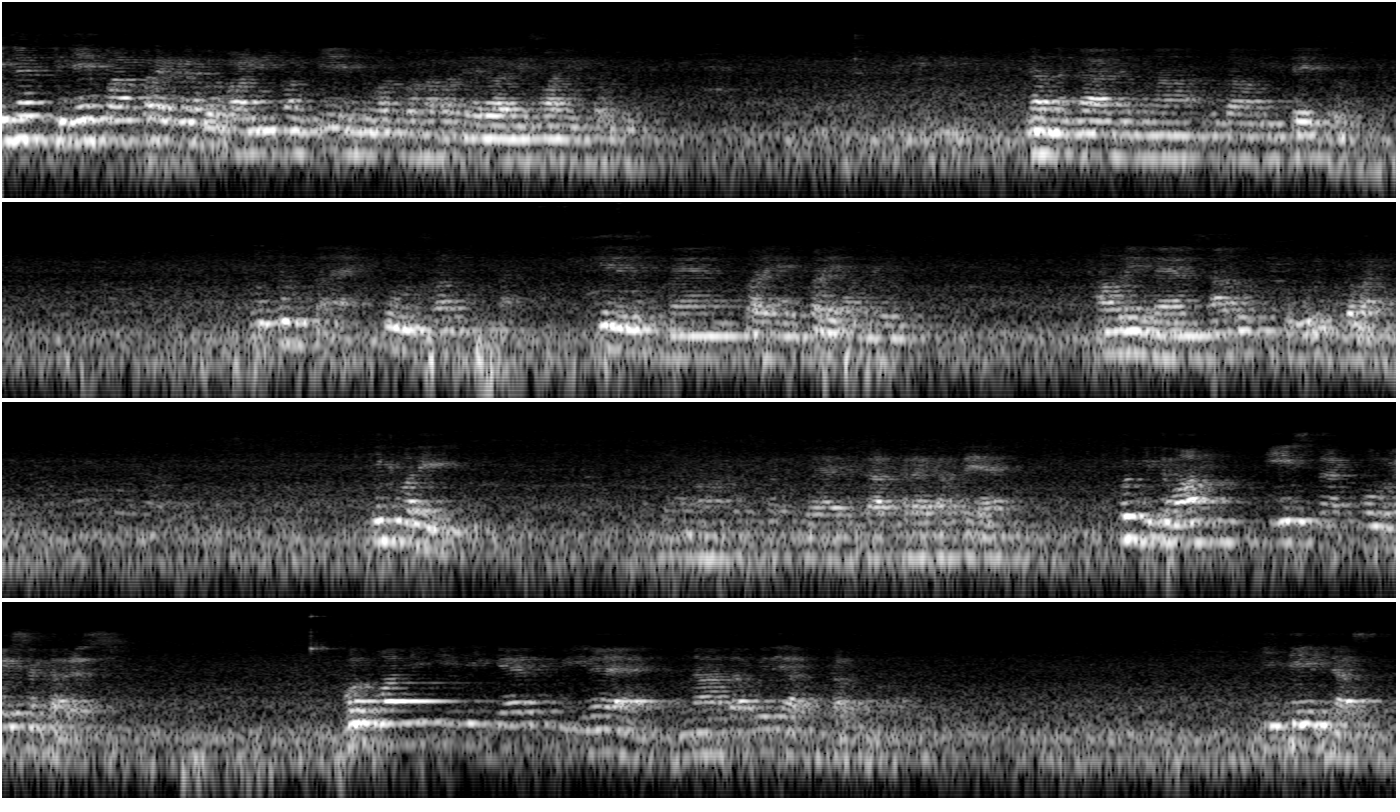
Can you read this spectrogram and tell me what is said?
इन्हें किन्हें पाप पर अगर बर्बादी बनके हिंदू मत बना पड़ेगा इस वाली कर। या गंगा जमुना गोदावरी देश उत्तम बनाए तो उसका के रूप में परे परे हमरे हमरे में साधु गुरु गवाई एक बारी विचार करा करते हैं कोई विद्वान इस तरह फॉर्मेशन कर गुरबानी के लिए गैर कबीर है ना तो मेरे अर्थ कर सकता है ये जा सकता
